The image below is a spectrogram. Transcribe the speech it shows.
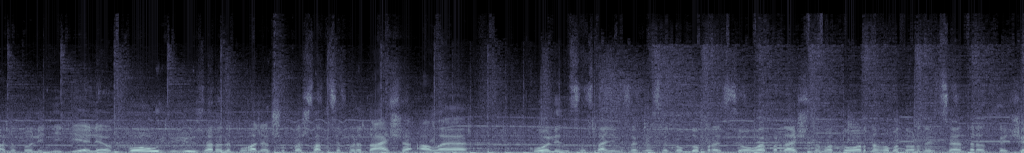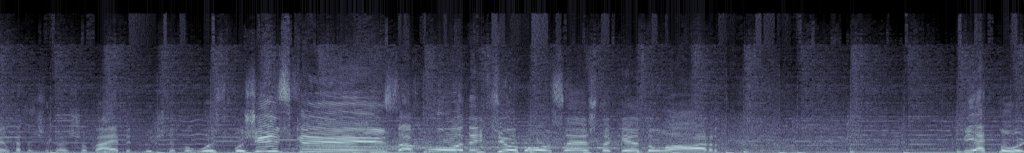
Анатолій Нідєля. Боудію зараз непогано, якщо пройшла ця передача, але Колінс останнім захисником допрацьовує. Передача на моторного, моторний центр Ткаченка. Ткаченка шукає підключення когось. Божинський! Заходить його все ж таки Едуард. 5-0.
